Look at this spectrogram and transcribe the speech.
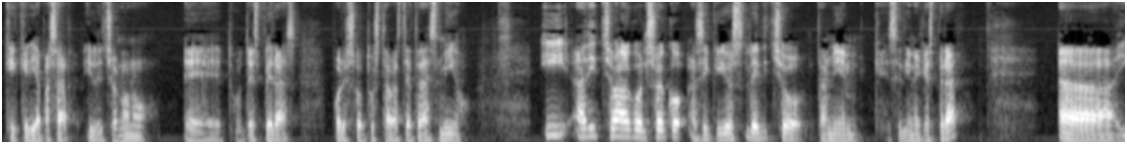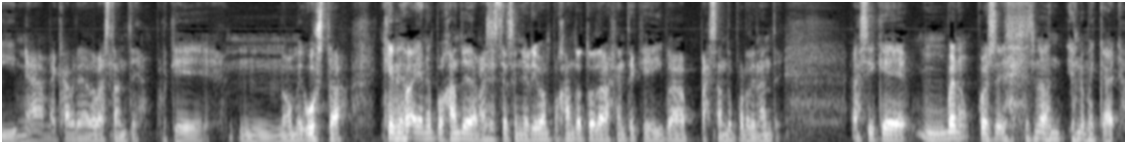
que quería pasar, y de hecho, no, no, eh, tú te esperas, por eso tú estabas detrás mío. Y ha dicho algo en sueco, así que yo le he dicho también que se tiene que esperar, y me ha, me ha, cabreado bastante porque no me gusta que me vayan empujando y además este señor iba empujando a toda la gente que iba pasando por delante. Así que, mm, bueno, pues yo no me callo.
